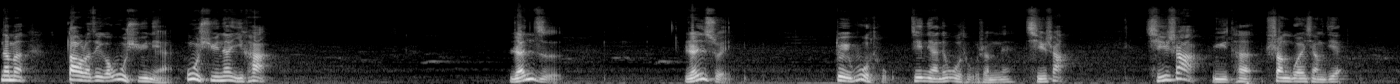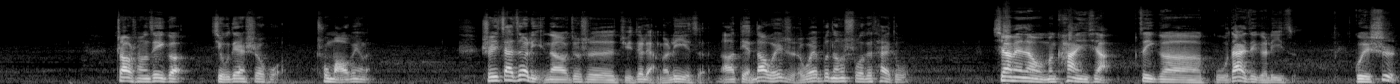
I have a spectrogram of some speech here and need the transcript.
那么到了这个戊戌年，戊戌呢一看，壬子。壬水对戊土，今年的戊土什么呢？七煞，七煞与它伤官相见，造成这个酒店失火出毛病了。所以在这里呢，就是举这两个例子啊，点到为止，我也不能说的太多。下面呢，我们看一下这个古代这个例子：癸巳、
